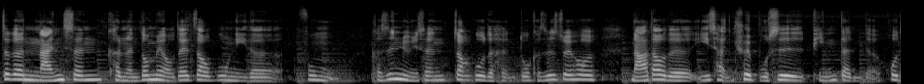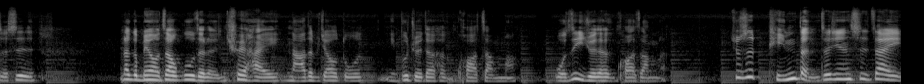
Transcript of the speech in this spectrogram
这个男生可能都没有在照顾你的父母，可是女生照顾的很多，可是最后拿到的遗产却不是平等的，或者是。那个没有照顾的人却还拿的比较多，你不觉得很夸张吗？我自己觉得很夸张了。就是平等这件事，在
